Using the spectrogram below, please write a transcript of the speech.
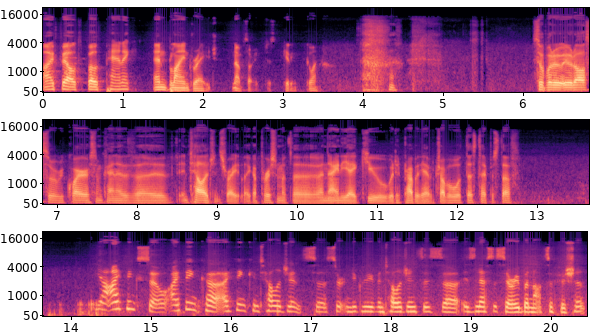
I felt both panic and blind rage. No, sorry, just kidding. Go on. So, but it would also require some kind of uh, intelligence, right? Like a person with a, a 90 IQ would probably have trouble with this type of stuff. Yeah, I think so. I think uh, I think intelligence, a certain degree of intelligence, is uh, is necessary but not sufficient.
